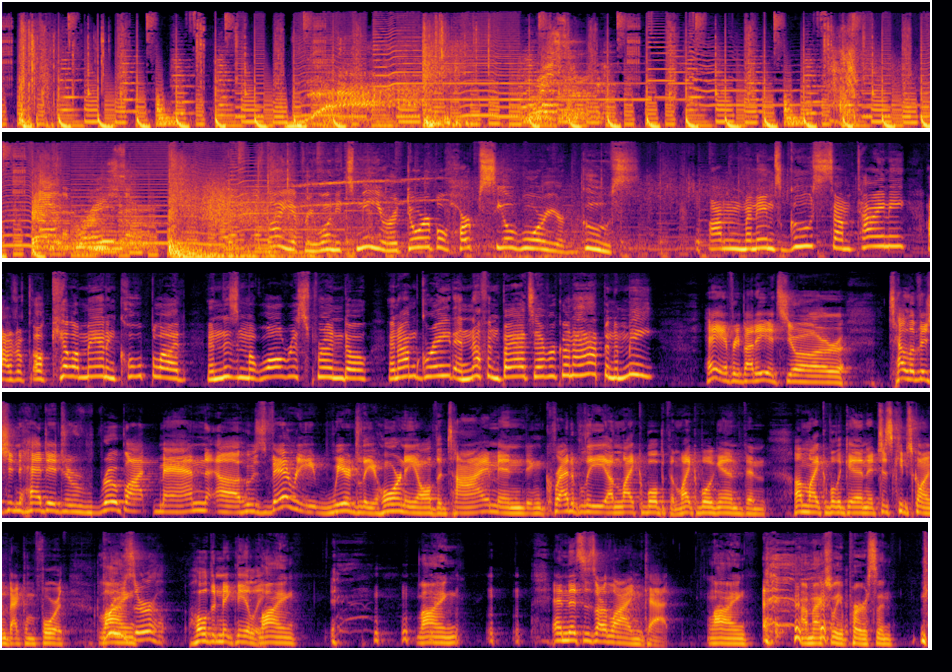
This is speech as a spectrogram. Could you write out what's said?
Hi everyone, it's me, your adorable harp seal warrior, Goose. Um, my name's Goose, I'm tiny, I'll, I'll kill a man in cold blood, and this is my walrus friendo, and I'm great, and nothing bad's ever gonna happen to me. Hey, everybody, it's your television headed robot man uh, who's very weirdly horny all the time and incredibly unlikable, but then likable again, then unlikable again. It just keeps going back and forth. Lying. Bruiser, Holden McNeely. Lying. Lying. And this is our lying cat. Lying. I'm actually a person.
